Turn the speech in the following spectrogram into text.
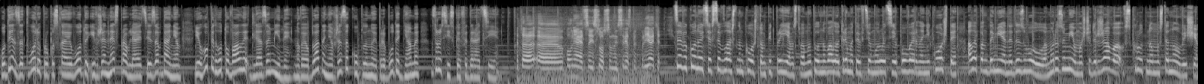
Один з затворів пропускає воду і вже не справляється із завданням. Його підготували для заміни. Нове обладнання вже закуплено і прибуде днями з Російської Федерації. Это э, выполняется из собственных средств предприятия. Це виконується все власним коштом підприємства. Ми планували отримати в цьому році повернені кошти, але пандемія не дозволила. Ми розуміємо, що держава в скрутному становищі.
